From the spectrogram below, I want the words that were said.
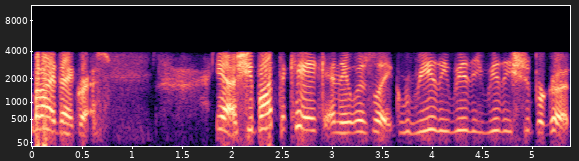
But I digress. Yeah, she bought the cake and it was like really, really, really super good.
